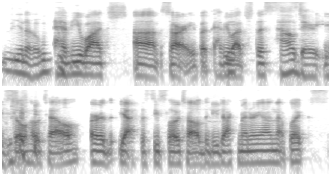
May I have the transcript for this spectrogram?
you know. Have you watched? Um, sorry, but have you watched this? How dare you? Cecil Hotel, or yeah, the Cecil Hotel, the new documentary on Netflix.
